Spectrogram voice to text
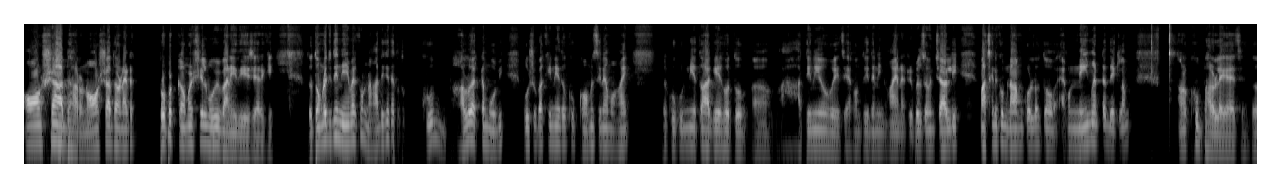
অসাধারণ অসাধারণ। একটা প্রপার কমার্শিয়াল মুভি বানিয়ে দিয়েছে আর কি তো তোমরা যদি নেইমার কেউ না দেখে থাকো, তো খুব ভালো একটা মুভি পশু পাখি নিয়ে তো খুব কম সিনেমা হয়। কুকুর নিয়ে তো আগে হতো হাতি নিয়েও হয়েছে। এখন তো ইদানিং হয় না। ট্রিপল সেভেন চার্লি মাঝখানে খুব নাম করল। তো এখন নেইমারটা দেখলাম, আমার খুব ভালো লেগে আছে। তো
